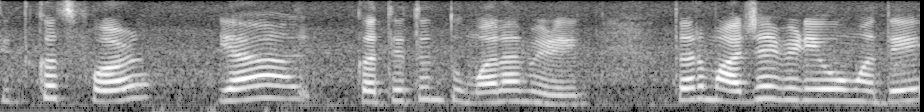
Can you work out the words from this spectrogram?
तितकंच फळ या कथेतून तुम्हाला मिळेल. तर माझ्या व्हिडिओमध्ये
